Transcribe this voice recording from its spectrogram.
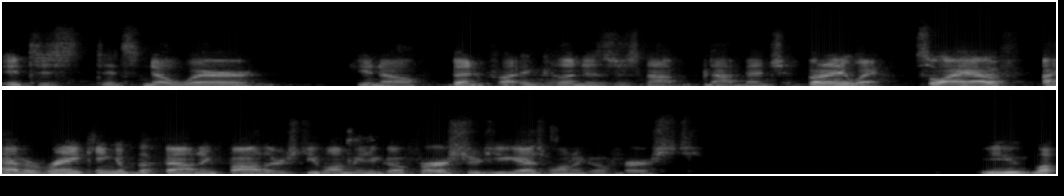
it just it's nowhere. You know, Ben Franklin is just not not mentioned. But anyway, so I have I have a ranking of the founding fathers. Do you want me to go first, or do you guys want to go first? You why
